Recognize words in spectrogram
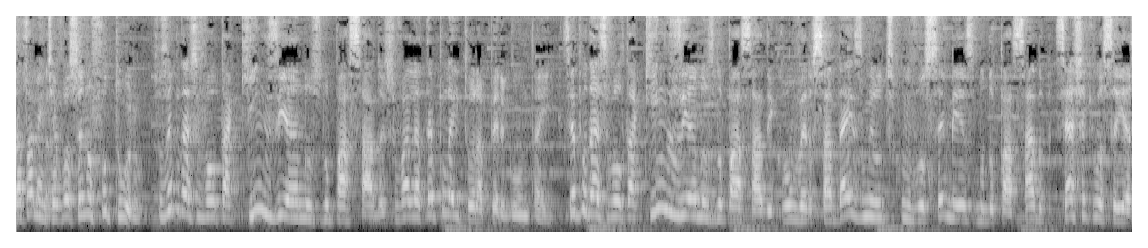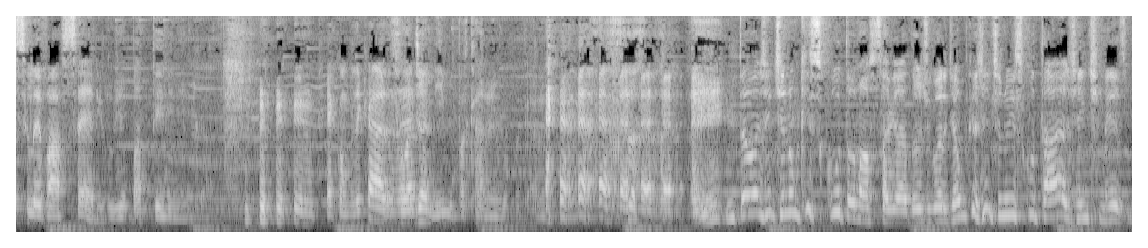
Exatamente, é você no futuro. Se você pudesse voltar 15 anos no passado, isso vale até pro leitor a pergunta aí. Se você pudesse voltar 15 anos no passado e conversar 10 minutos com você mesmo do passado, você acha que você ia se levar a sério? Eu ia bater em mim, cara. é complicado, ia falar né? de anime pra caramba, pra caramba. Então a gente nunca escuta o nosso sagrador de guardião porque a gente não ia escutar a gente mesmo.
